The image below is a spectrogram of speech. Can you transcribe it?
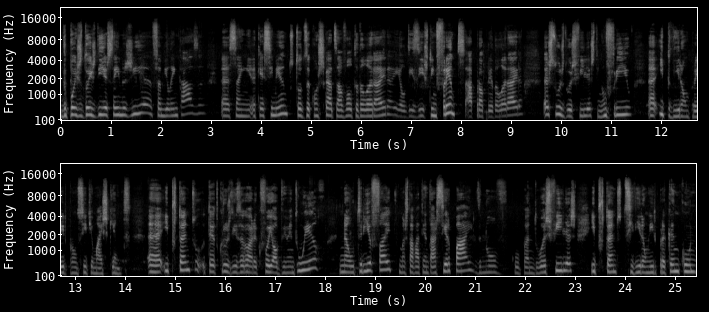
depois de dois dias sem energia, a família em casa sem aquecimento, todos aconchegados à volta da lareira. Ele diz isto em frente à própria da lareira. As suas duas filhas tinham frio uh, e pediram para ir para um sítio mais quente. Uh, e, portanto, Ted Cruz diz agora que foi obviamente um erro, não o teria feito, mas estava a tentar ser pai, de novo culpando duas filhas, e, portanto, decidiram ir para Cancún.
